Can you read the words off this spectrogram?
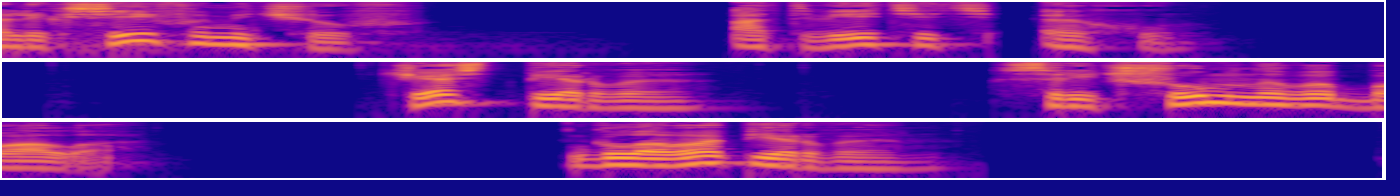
Алексей Фомичев. Ответить эху. Часть первая. Средь шумного бала. Глава первая.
